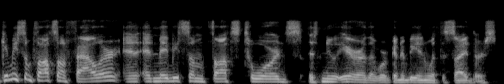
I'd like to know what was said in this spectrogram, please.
Give me some thoughts on Fowler and, and maybe some thoughts towards this new era that we're going to be in with the Seidlers.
